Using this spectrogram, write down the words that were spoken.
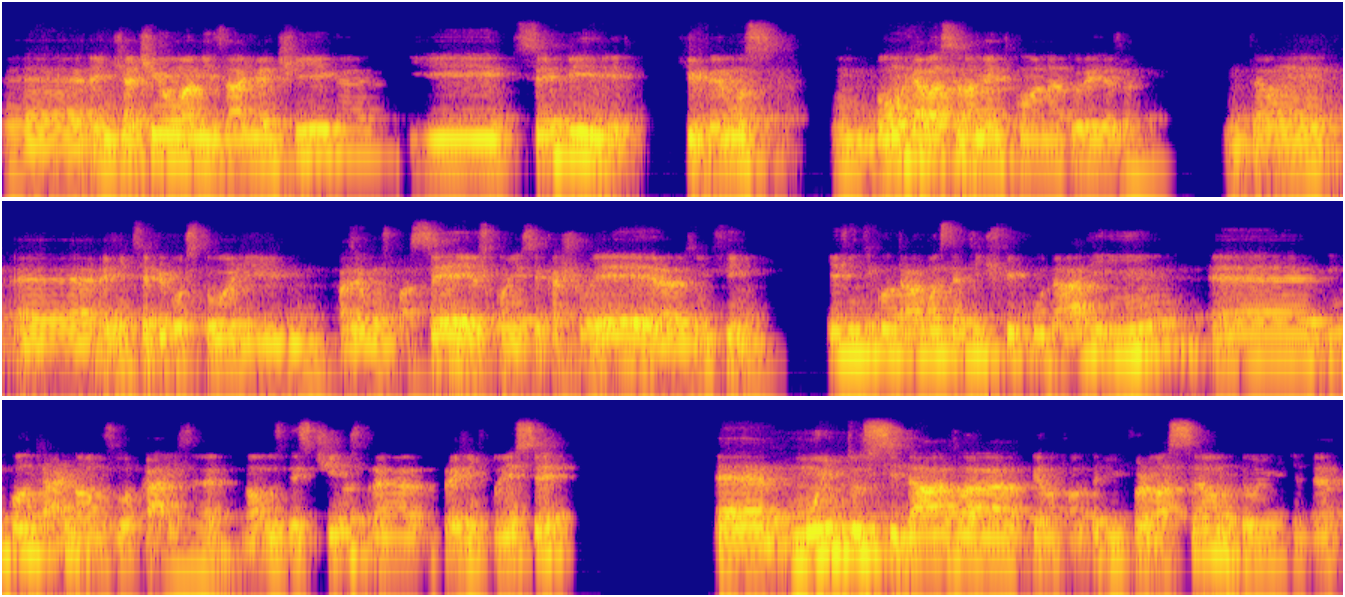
é, a gente já tinha uma amizade antiga e sempre tivemos um bom relacionamento com a natureza. Então, é, a gente sempre gostou de fazer alguns passeios, conhecer cachoeiras, enfim. E a gente encontrava bastante dificuldade em é, encontrar novos locais, né? novos destinos para a gente conhecer. É, muito se dava pela falta de informação, então a gente até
